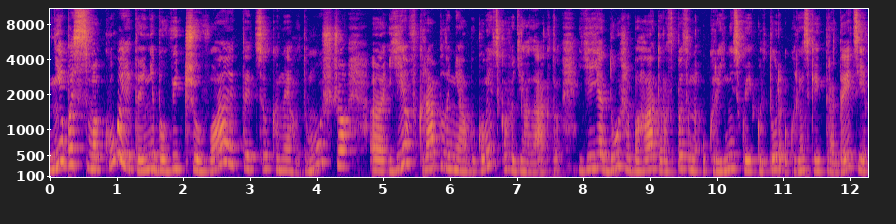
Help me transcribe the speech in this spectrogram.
ніби смакуєте, і ніби відчуваєте цю книгу, тому що е, є вкраплення буковинського діалекту, є дуже багато розписано української культури, української традиції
